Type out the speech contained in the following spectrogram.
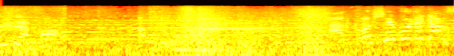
Je la Accrochez-vous les garçons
